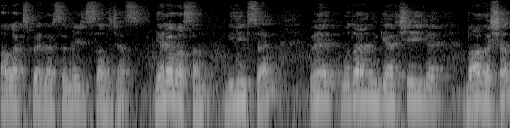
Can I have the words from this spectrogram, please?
Allah kısmet ederse meclise alacağız. Yere basan, bilimsel ve Mudanya'nın gerçeğiyle bağdaşan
